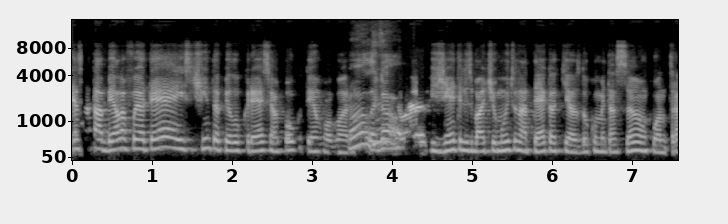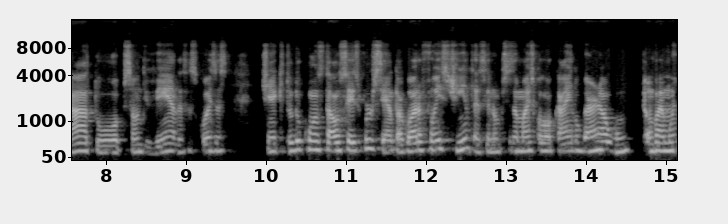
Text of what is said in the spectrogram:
essa- tabela foi até extinta pelo Cresce há pouco tempo agora. Ah, legal. Era vigente, eles batiam muito na tecla que as documentação, contrato, opção de venda, essas coisas, tinha que tudo constar os 6%. Agora foi extinta, você não precisa mais colocar em lugar algum. Então vai muito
